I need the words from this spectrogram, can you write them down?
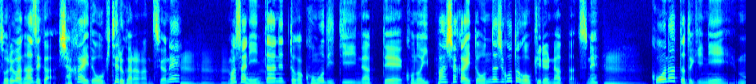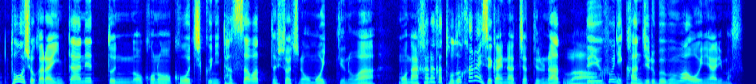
それはなぜか社会で起きてるからなんですよね。うんうんうんまさにインターネットがコモディティになって、この一般社会と同じことが起きるようになったんですね。うんこうなった時に、当初からインターネットのこの構築に携わった人たちの思いっていうのは、もうなかなか届かない世界になっちゃってるなっていうふうに感じる部分は大いにあります。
